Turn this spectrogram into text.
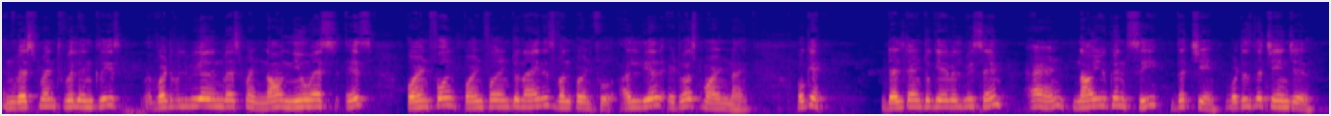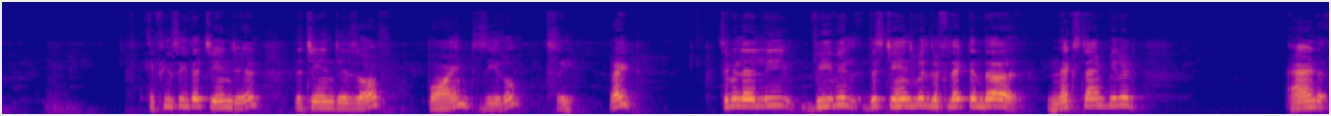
investment will increase. What will be your investment? Now new s is 0.4 0.4 into 9 is 1.4 earlier it was 0.9 okay delta into k will be same. And now you can see the change. What is the change here? If you see the change here the change is of 0.03 right? Similarly, we will this change will reflect in the next time period. And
